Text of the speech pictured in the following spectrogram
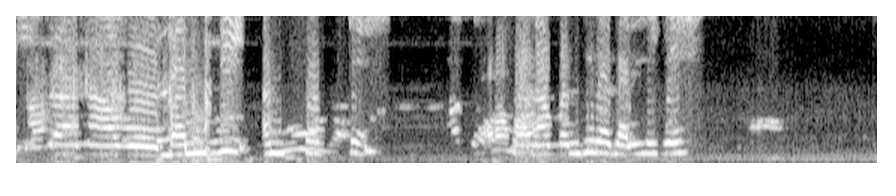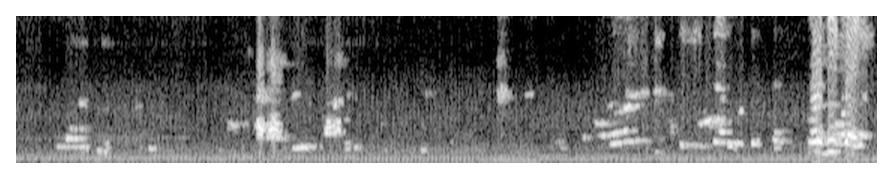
ಈಗ ನಾವು ಬಂದ್ವಿ ಅನ್ಸತ್ತೆ ಸೊ ನಾವು ಬಂದಿರೋದು ಅಲ್ಲಿಗೆ ನೋಡಿ guys.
